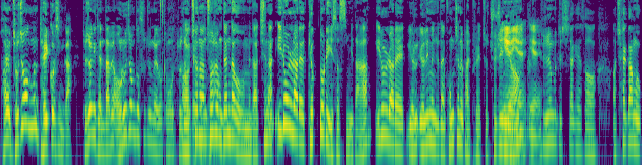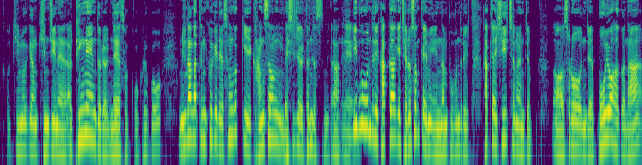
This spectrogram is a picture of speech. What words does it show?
과연 조정은 될 것인가? 조정이 된다면 어느 정도 수준에도 조정이 어, 저는 조정된다고 봅니다. 지난 1월 날에 격돌이 있었습니다. 1월 날에 열린민주당이 공천을 발표했죠. 주진영, 예, 예, 예. 주진영부터 시작해서 어, 최강욱, 김의겸, 김진애 빅네임들을 내섰고 그리고 민주당 같은 거기에 대해 선긋기 강성 메시지를 던졌습니다. 네. 이 부분들이 각각의 제로성 게임에 있는 부분들이 각자의 지지층을 이제 어, 서로 이제 보유하거나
